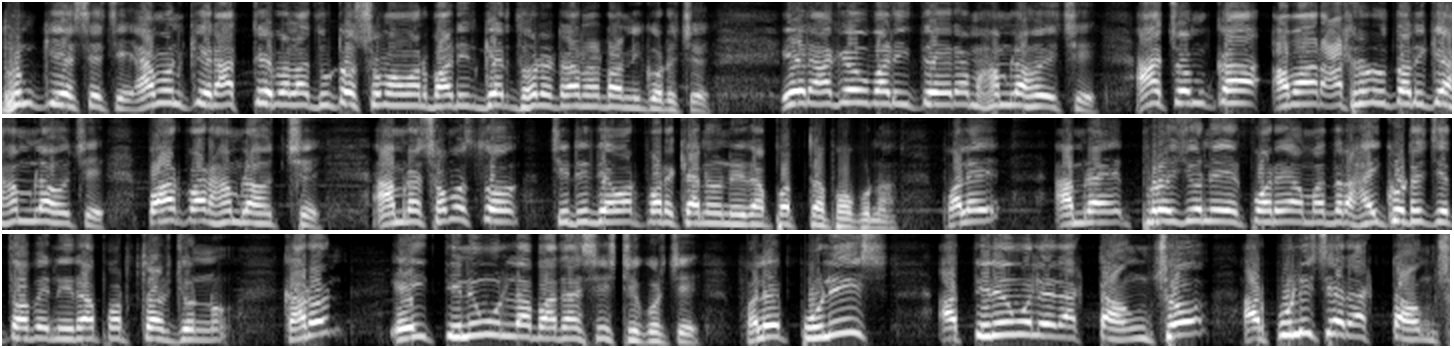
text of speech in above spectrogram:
ধমকি এসেছে। এমনকি রাত্রেবেলা দুটোর সময় আমার বাড়ির গেট ধরে টানাটানি করেছে। এর আগেও বাড়িতে এরম হামলা হয়েছে। আচমকা আবার আঠেরো তারিখে হামলা হচ্ছে। পরপর হামলা হচ্ছে। আমরা সমস্ত চিঠি দেওয়ার পরে কেন নিরাপত্তা পাবো না? ফলে আমরা প্রয়োজনে এরপরে আমাদের হাইকোর্টে যেতে হবে নিরাপত্তার জন্য। কারণ এই তৃণমূল্লা বাধা সৃষ্টি করছে। ফলে পুলিশ আর তৃণমূলের একটা অংশ আর পুলিশের একটা অংশ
